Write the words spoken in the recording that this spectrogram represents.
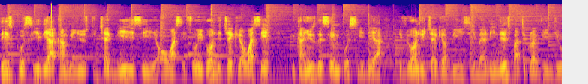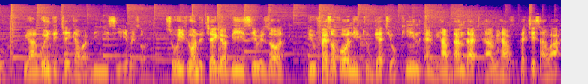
This procedure can be used to check BEC or WASSCE. So if you want to check your WASSCE you can use the same procedure if you want to check your BEC but in this particular video we are going to check our BEC result so if you want to check your BEC result you first of all need to get your pin and we have done that uh, we have purchased our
